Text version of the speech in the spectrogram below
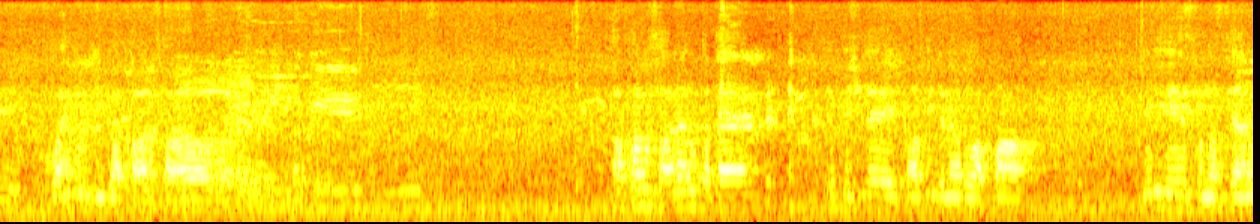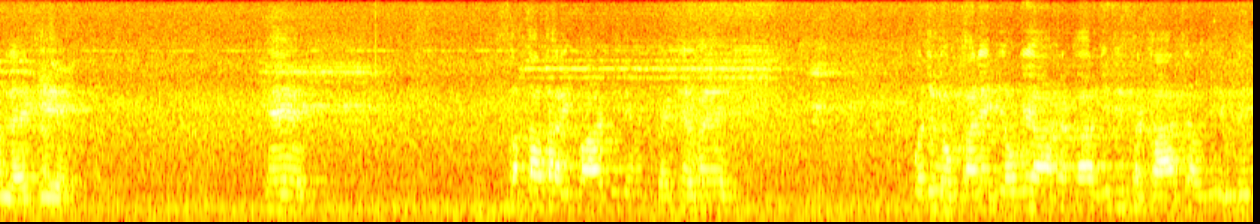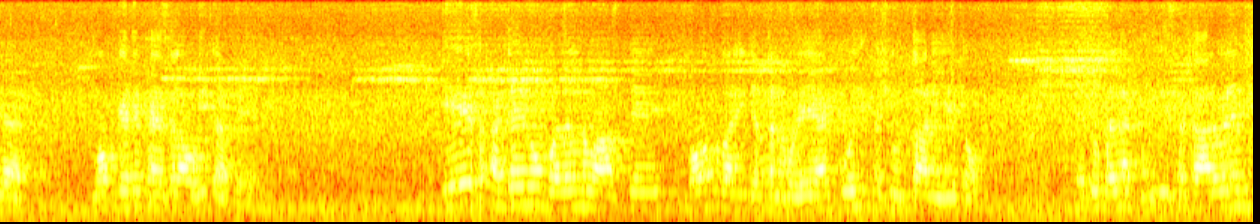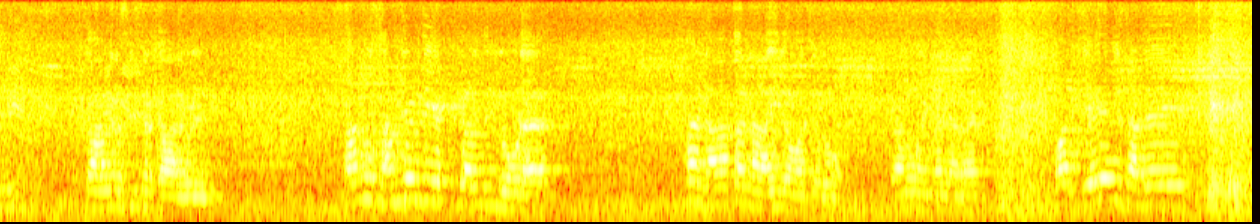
ਵਾਹਿਗੁਰੂ ਜੀ ਕਾ ਖਾਲਸਾ, ਵਾਹਿਗੁਰੂ ਜੀ ਕੀ ਫਤਿਹ। ਆਪਾਂ ਨੂੰ ਸਾਰਿਆਂ ਨੂੰ ਪਤਾ ਹੈ ਕਿ ਪਿਛਲੇ ਕਾਫੀ ਦਿਨਾਂ ਤੋਂ ਆਪਾਂ ਜਿਹੜੀ ਇਹ ਸਮੱਸਿਆ ਨੂੰ ਲੈ ਕੇ ਇਹ ਸੱਤਾਧਾਰੀ ਪਾਰਟੀ ਦੇ ਵਿੱਚ ਬੈਠੇ ਹੋਏ ਕੁਝ ਲੋਕਾਂ ਨੇ, ਕਿਉਂਕਿ ਆਖਰਕਾਰ ਜਿਹਦੀ ਸਰਕਾਰ ਚੱਲਦੀ ਹੁੰਦੀ ਹੈ, ਮੌਕੇ ਤੇ ਫੈਸਲਾ ਉਹੀ ਕਰਦੇ ਆ ਇਸ ਅੱਡੇ ਨੂੰ ਬਦਲਣ ਵਾਸਤੇ ਬਹੁਤ ਵਾਰੀ ਯਤਨ ਹੋਏ ਆ, ਕੋਈ ਅਛੂਤਾ ਨਹੀਂ ਇਹ ਤੋਂ। ਇਹ ਤੋਂ ਪਹਿਲਾਂ ਕੇਂਦਰੀ ਸਰਕਾਰ ਵੇਲੇ ਵੀ, ਕਾਂਗਰਸੀ ਸਰਕਾਰ ਵੇਲੇ ਵੀ। ਸਾਨੂੰ ਸਮਝਣ ਦੀ ਇੱਕ ਗੱਲ ਦੀ ਲੋੜ ਹੈ, ਮੈਂ ਨਾ ਤਾਂ ਨਾ ਹੀ ਲਵਾਂ, ਚਲੋ, ਸਾਨੂੰ ਇੰਨਾ ਜਾਣਾ ਹੈ। ਪਰ ਜਿਹੜੇ ਵੀ ਸਾਡੇ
